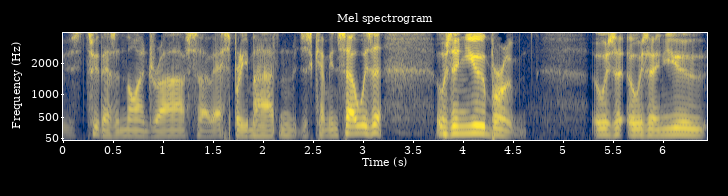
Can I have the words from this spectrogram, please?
it was 2009 draft. So Astbury Martin just came in. So it was a it was a new broom. It was a, it was a new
